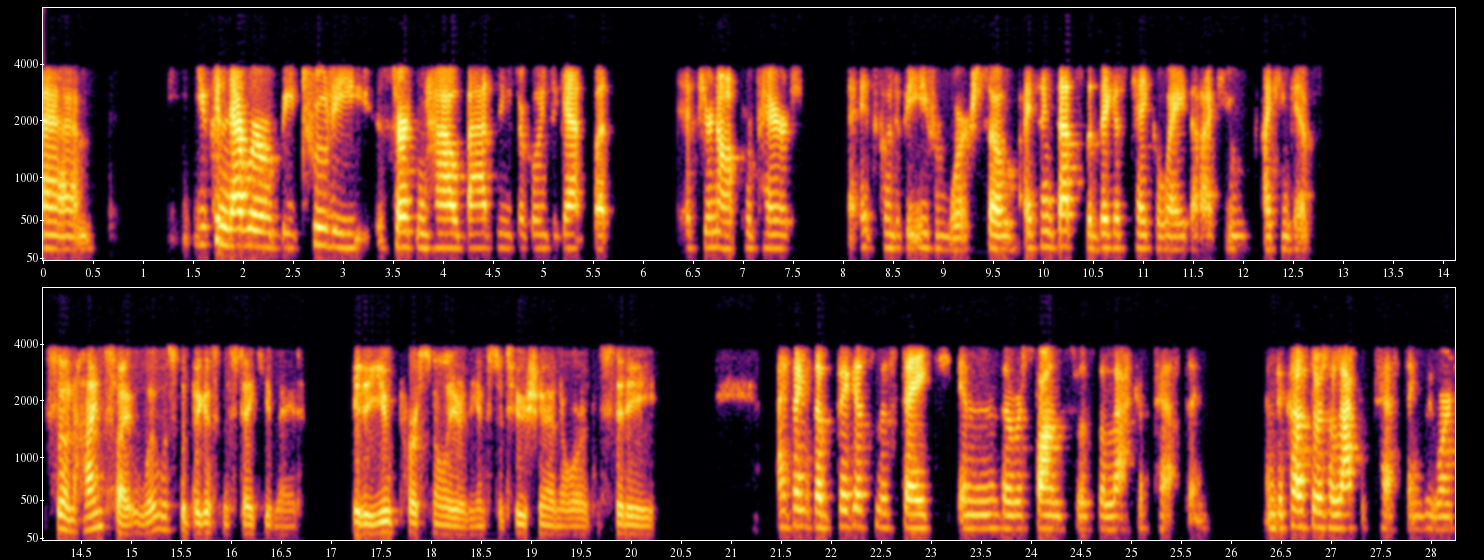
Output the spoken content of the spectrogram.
Um, you can never be truly certain how bad things are going to get, but if you're not prepared, it's going to be even worse. So I think that's the biggest takeaway that I can I can give. So in hindsight, what was the biggest mistake you made? Either you personally or the institution or the city? I think the biggest mistake in the response was the lack of testing. And because there was a lack of testing, we weren't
